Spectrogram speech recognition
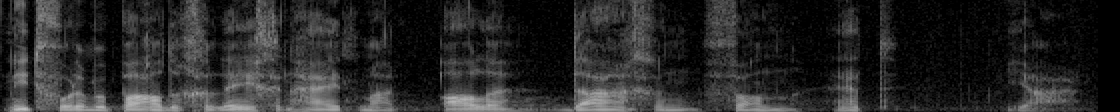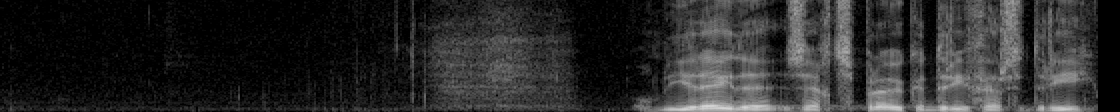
niet voor een bepaalde gelegenheid, maar alle dagen van het jaar. Om die reden zegt Spreuken 3, vers 3.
